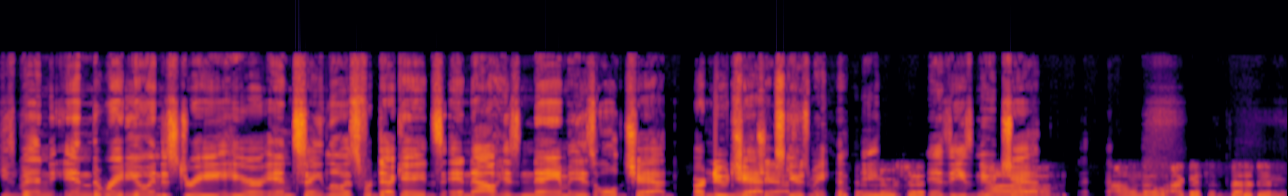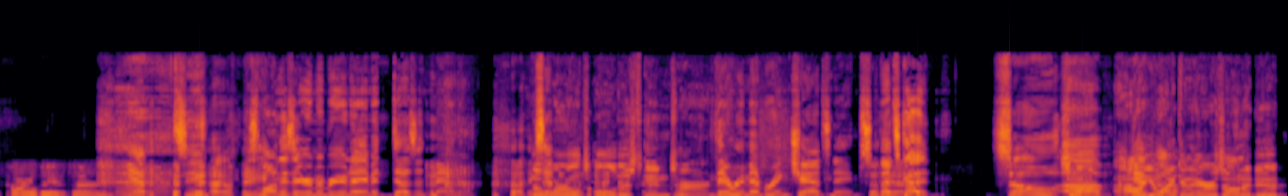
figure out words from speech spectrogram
He's been in the radio industry here in St. Louis for decades, and now his name is Old Chad or New, New Chad, Chad. Excuse me. new shit. is he's New Chad? I don't know. I guess it's better than Carl the intern. Yep. See, as long as they remember your name, it doesn't matter. The Except world's oldest intern. They're remembering Chad's name, so that's Yeah. good. So, So, uh, h- how yeah, are you go- liking Arizona, dude?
